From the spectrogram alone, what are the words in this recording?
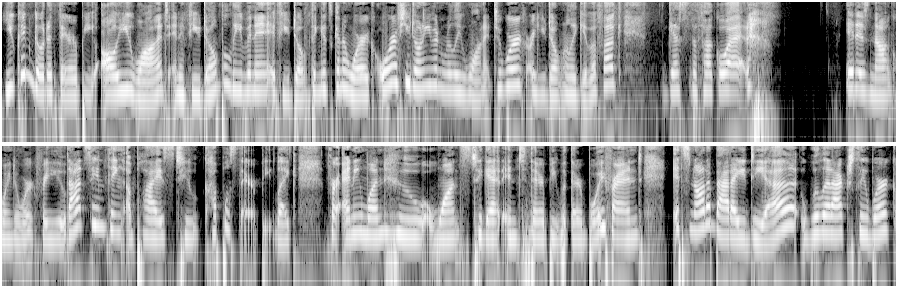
You can go to therapy all you want. And if you don't believe in it, if you don't think it's going to work, or if you don't even really want it to work or you don't really give a fuck, guess the fuck what? it is not going to work for you. That same thing applies to couples therapy. Like for anyone who wants to get into therapy with their boyfriend, it's not a bad idea. Will it actually work?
